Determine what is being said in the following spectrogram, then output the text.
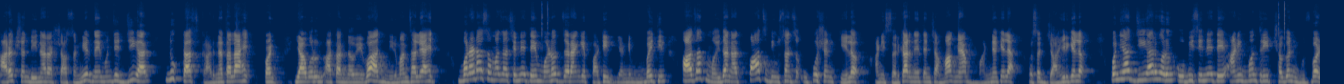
आरक्षण देणारा शासन निर्णय म्हणजे जी आर नुकताच काढण्यात आला आहे. पण यावरून आता नवे वाद निर्माण झाले आहेत. मराठा समाजाचे नेते मनोज जरांगे पाटील यांनी मुंबईतील आझाद मैदानात पाच दिवसांचं उपोषण केलं आणि सरकारने त्यांच्या मागण्या मान्य केल्या असं जाहीर केलं. पण या जी आर वरून ओबीसी नेते आणि मंत्री छगन भुजबळ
